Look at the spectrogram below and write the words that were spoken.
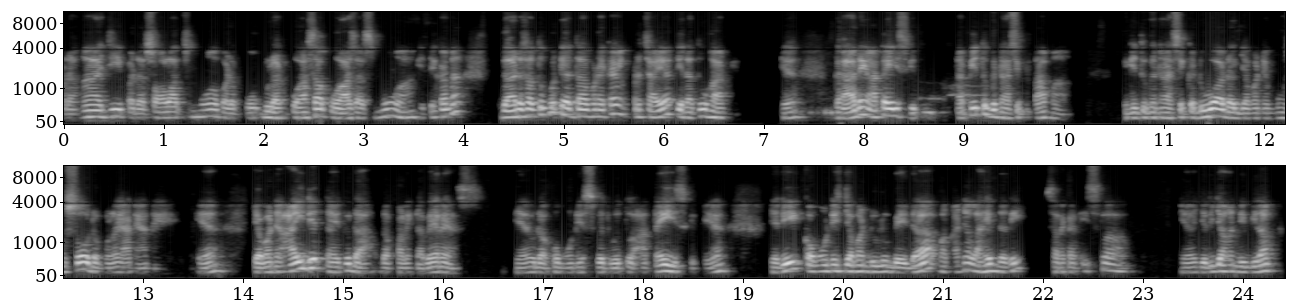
pada ngaji, pada sholat semua, pada bulan puasa puasa semua, gitu. Ya. Karena nggak ada satupun di antara mereka yang percaya tidak Tuhan, ya. Nggak ada yang ateis gitu. Tapi itu generasi pertama. Begitu generasi kedua, ada zamannya musuh udah mulai aneh-aneh, ya. Zamannya Aidit, nah itu udah udah paling gak beres, ya. Udah komunis betul-betul ateis gitu ya. Jadi komunis zaman dulu beda, makanya lahir dari syarikat Islam. Ya, jadi jangan dibilang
